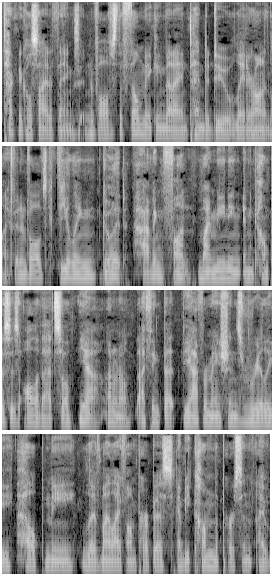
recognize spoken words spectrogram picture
technical side of things. It involves the filmmaking that I intend to do later on in life. It involves feeling good, having fun. My meaning encompasses all of that. So, yeah, I don't know. I think that the affirmations really help me live my life on purpose and become the person I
